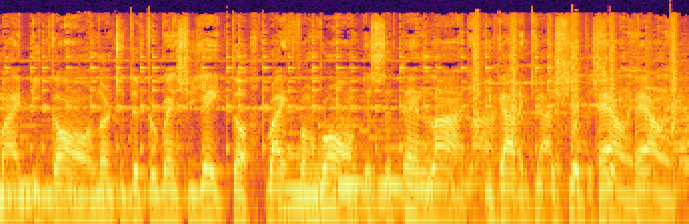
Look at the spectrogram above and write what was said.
Might be gone. Learn to differentiate the right from wrong. It's a thin line. You gotta keep the shit balanced.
